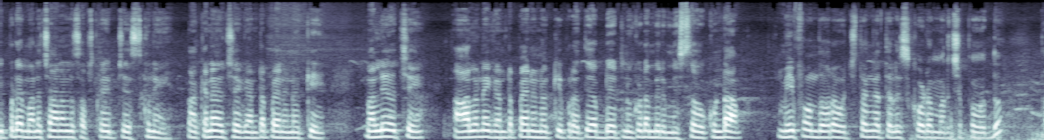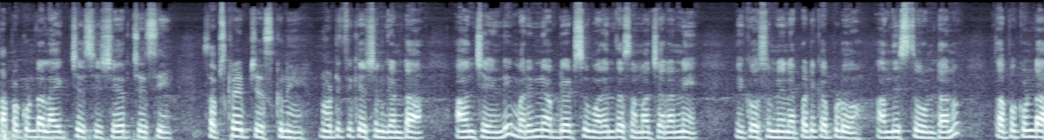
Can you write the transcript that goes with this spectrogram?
ఇప్పుడే మన ఛానల్ని సబ్స్క్రైబ్ చేసుకుని పక్కనే వచ్చే గంట పైన నొక్కి మళ్ళీ వచ్చే ఆలనే గంట పైన నొక్కి ప్రతి అప్డేట్ను కూడా మీరు మిస్ అవ్వకుండా మీ ఫోన్ ద్వారా ఉచితంగా తెలుసుకోవడం మర్చిపోవద్దు. తప్పకుండా లైక్ చేసి షేర్ చేసి సబ్స్క్రైబ్ చేసుకుని నోటిఫికేషన్ గంట ఆన్ చేయండి. మరిన్ని అప్డేట్స్ మరింత సమాచారాన్ని మీకోసం నేను ఎప్పటికప్పుడు అందిస్తూ ఉంటాను. తప్పకుండా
